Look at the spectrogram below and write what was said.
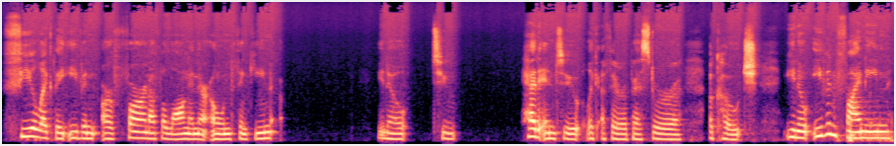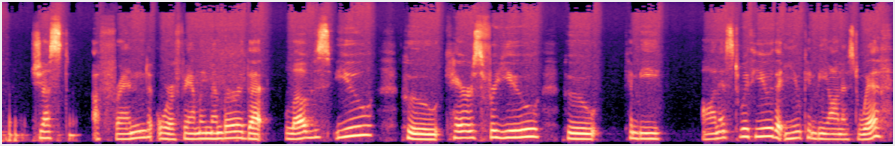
feel like they even are far enough along in their own thinking, you know, to head into like a therapist or a, a coach, you know, even finding just a friend or a family member that loves you, who cares for you, who can be honest with you, that you can be honest with,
